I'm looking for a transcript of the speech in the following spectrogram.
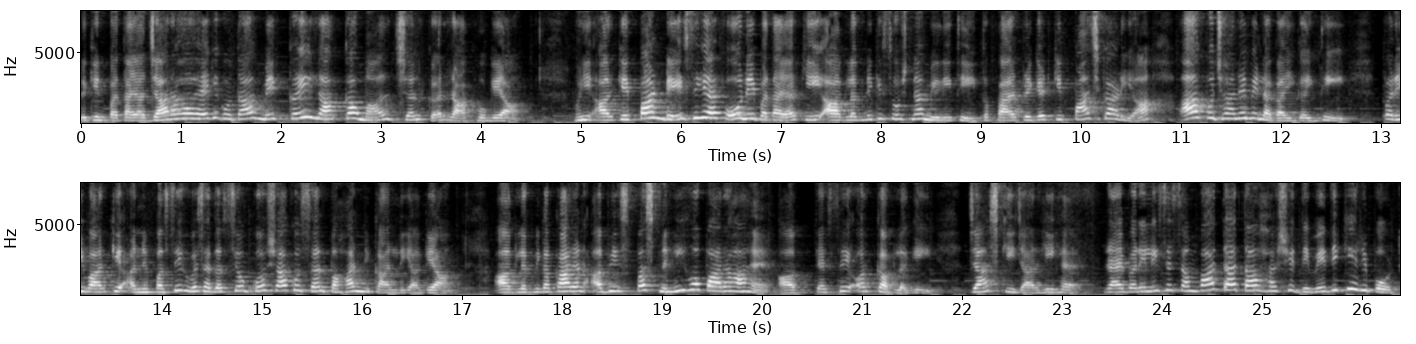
लेकिन बताया जा रहा है कि गोदाम में कई लाख का माल जलकर राख हो गया। वहीं आर के पांडे सीएफओ ने बताया कि आग लगने की सूचना मिली थी तो फायर ब्रिगेड की पाँच गाड़ियाँ आग बुझाने में लगाई गई थी। परिवार के अन्य फंसे हुए सदस्यों को शाकुशल बाहर निकाल लिया गया। आग लगने का कारण अभी स्पष्ट नहीं हो पा रहा है आग कैसे और कब लगी जाँच की जा रही है। रायबरेली से संवाददाता हर्षित द्विवेदी की रिपोर्ट।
